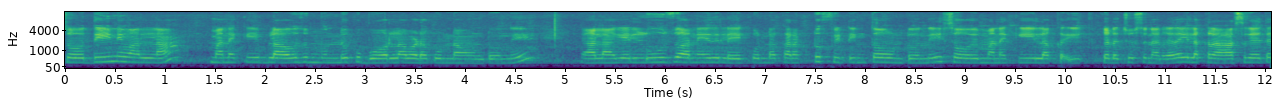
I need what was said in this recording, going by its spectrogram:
సో దీనివల్ల మనకి బ్లౌజ్ ముందుకు బోర్లా పడకుండా ఉంటుంది. అలాగే లూజ్ అనేది లేకుండా కరెక్ట్ ఫిట్టింగ్తో ఉంటుంది. సో మనకి ఇలా ఇక్కడ చూస్తున్నారు కదా ఇలా క్రాస్గా అయితే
